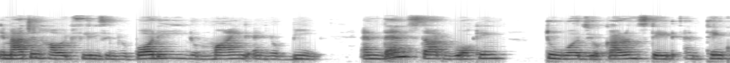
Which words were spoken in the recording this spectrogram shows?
Imagine how it feels in your body, your mind, and your being, and then start walking towards your current state and think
